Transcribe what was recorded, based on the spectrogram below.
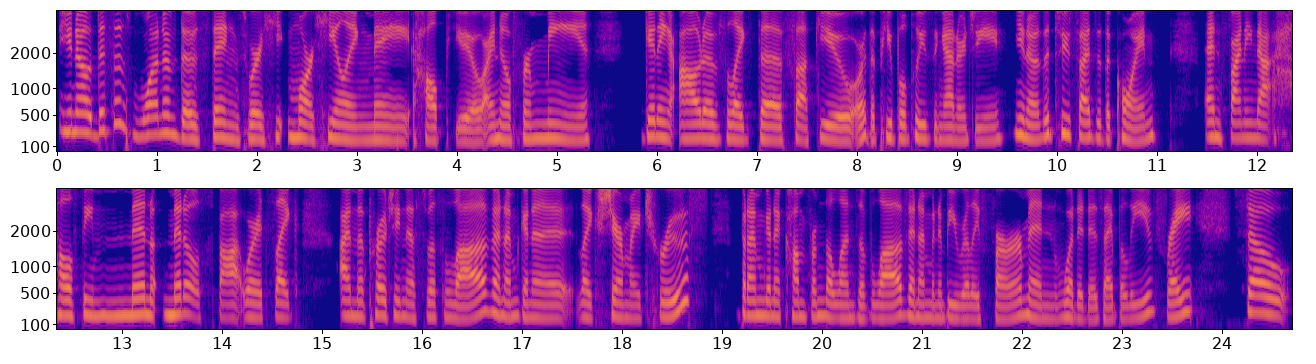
you know, this is one of those things where he- more healing may help you. I know for me, getting out of like the fuck you or the people pleasing energy, you know, the two sides of the coin, and finding that healthy min- middle spot where it's like I'm approaching this with love and I'm going to like share my truth but I'm going to come from the lens of love and I'm going to be really firm in what it is I believe, right? So,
